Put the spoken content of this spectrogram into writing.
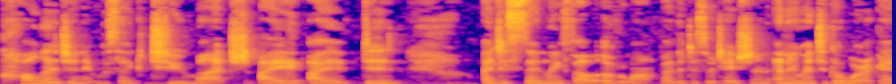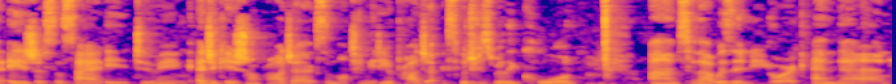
college and it was like too much. I, I did, I just suddenly felt overwhelmed by the dissertation. And I went to go work at Asia Society doing educational projects and multimedia projects, which was really cool. Um, so that was in New York. And then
